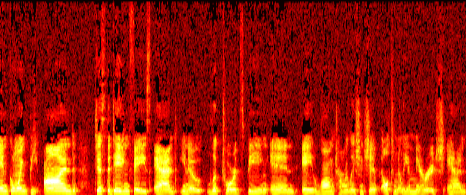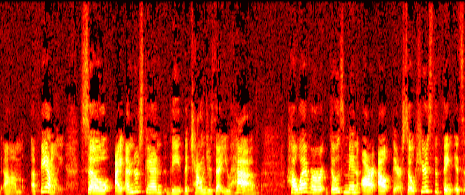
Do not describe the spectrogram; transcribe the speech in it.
in going beyond just the dating phase and you know look towards being in a long-term relationship ultimately a marriage and um, a family. So i understand the the challenges that you have. However those men are out there. So here's the thing. It's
